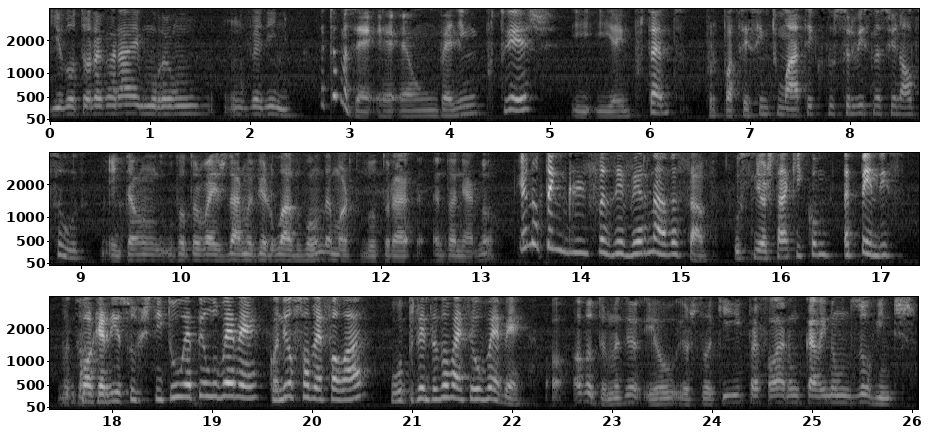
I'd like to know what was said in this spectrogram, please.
e o doutor agora, ai, morreu um, um velhinho. Então, mas é, é, é um velhinho português e, e é importante, porque pode ser sintomático do Serviço Nacional de Saúde. Então o doutor vai ajudar-me a ver o lado bom da morte do doutor Ar- António Arnaud? Eu não tenho de lhe fazer ver nada, sabe? O senhor está aqui como apêndice. Doutor. Qualquer dia substituo é pelo bebê. Quando ele souber falar, o apresentador vai ser o bebê. Oh, oh, doutor, mas eu, eu, eu estou aqui para falar um bocado em nome dos ouvintes.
